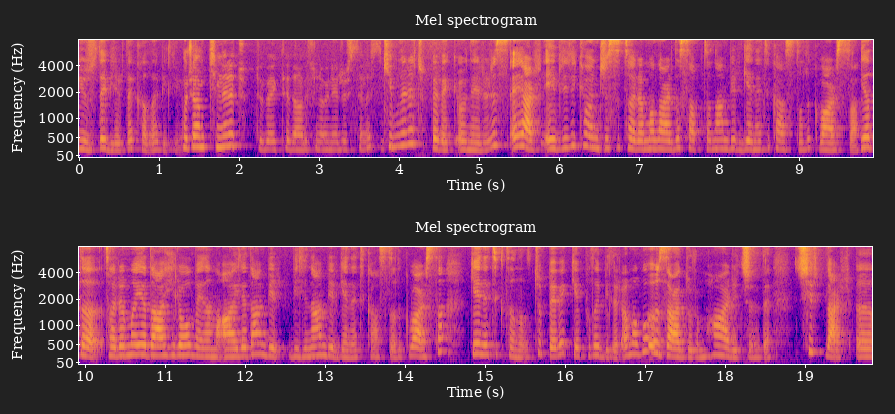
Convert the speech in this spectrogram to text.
%1'de kalabiliyor. Hocam kimlere tüp bebek tedavisini önerirsiniz? Kimlere tüp bebek öneririz? Eğer evlilik öncesi taramalarda saptanan bir genetik hastalık varsa ya da taramaya dahil olmayan ama aileden bir bilinen bir genetik hastalık varsa genetik tanılı tüp bebek yapılabilir. Ama bu özel durum haricinde çiftler e,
